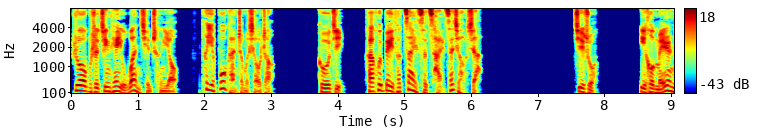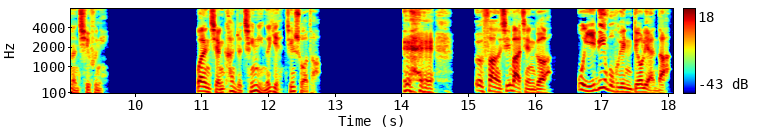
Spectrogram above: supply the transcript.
若不是今天有万钱撑腰，他也不敢这么嚣张，估计还会被他再次踩在脚下。记住，以后没人能欺负你。”万钱看着青宁的眼睛说道：“嘿嘿，放心吧，钱哥，我一定不会给你丢脸的。”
